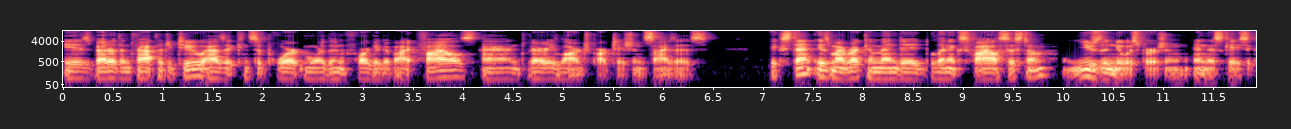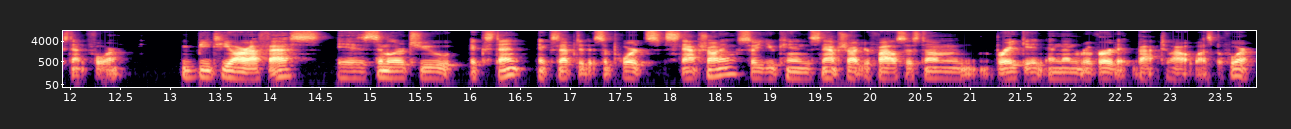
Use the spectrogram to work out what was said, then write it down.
is better than FAT32 as it can support more than 4 gigabyte files and very large partition sizes. Xtent is my recommended Linux file system. Use the newest version, in this case Xtent 4. BTRFS is similar to Xtent, except that it supports snapshotting, so you can snapshot your file system, break it, and then revert it back to how it was before.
